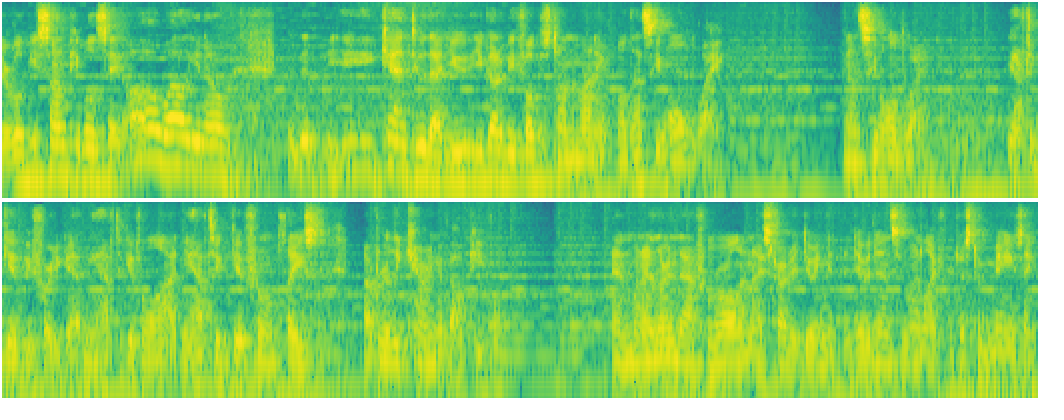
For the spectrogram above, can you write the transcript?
There will be some people who say, "Oh, well, you know, you can't do that. You you got to be focused on the money." Well, that's the old way. You know, it's the old way. You have to give before you get, and you have to give a lot. And you have to give from a place of really caring about people. And when I learned that from Roland, I started doing it. The dividends in my life were just amazing.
